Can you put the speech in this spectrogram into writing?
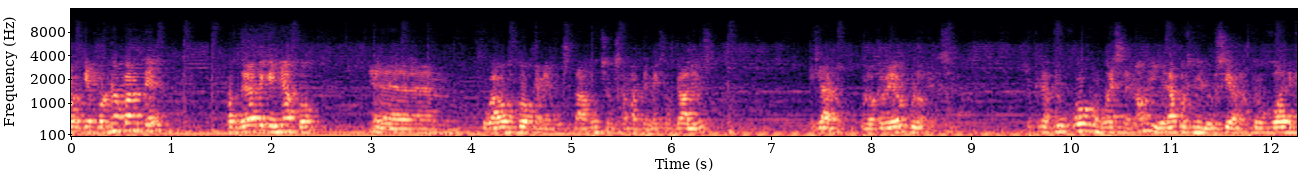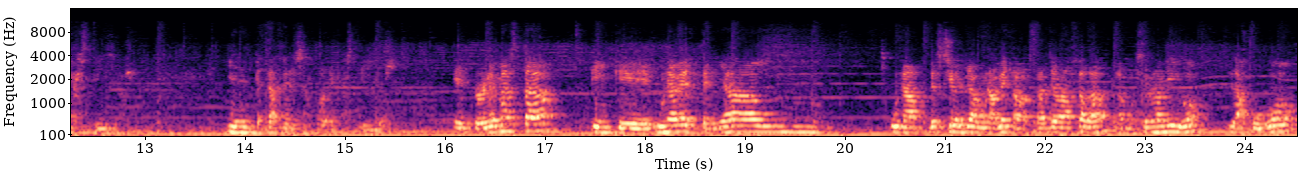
porque por una parte, cuando era pequeñajo, eh, jugaba un juego que me gustaba mucho, que se llama The Maze of Values, y claro, por lo que veo, por lo que sea. Yo quería hacer un juego como ese, ¿no? Y era pues mi ilusión, hacer un juego de castillos. Y empecé a hacer ese juego de castillos. El problema está en que una vez tenía un- una versión ya, una beta bastante avanzada, la mostré a un amigo, la jugó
